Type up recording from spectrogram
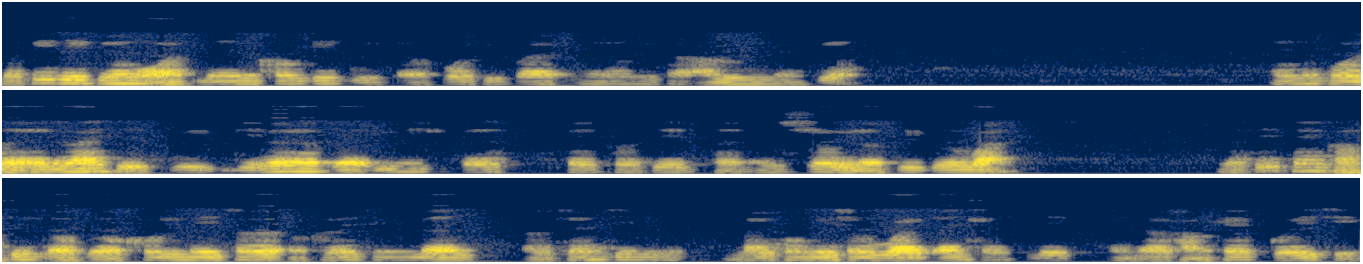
The PC film was then coated with a 45 nanometer aluminum film. And for the analysis, we developed the image-based spectral system and show you the figure 1. The system consists of a collimator, a collecting lens, a 20 micrometer wide entrance slit, and a concave grating.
